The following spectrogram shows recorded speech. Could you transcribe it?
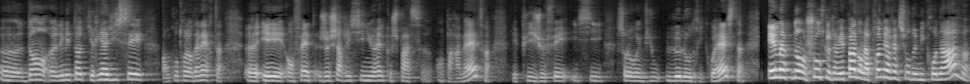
euh, dans euh, les méthodes qui réagissaient en contrôleur d'alerte. Euh, et en fait je charge ici une URL que je passe en paramètres. Et puis je fais ici sur le WebView le load request. Et maintenant chose que je n'avais pas dans la première version de Micronav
